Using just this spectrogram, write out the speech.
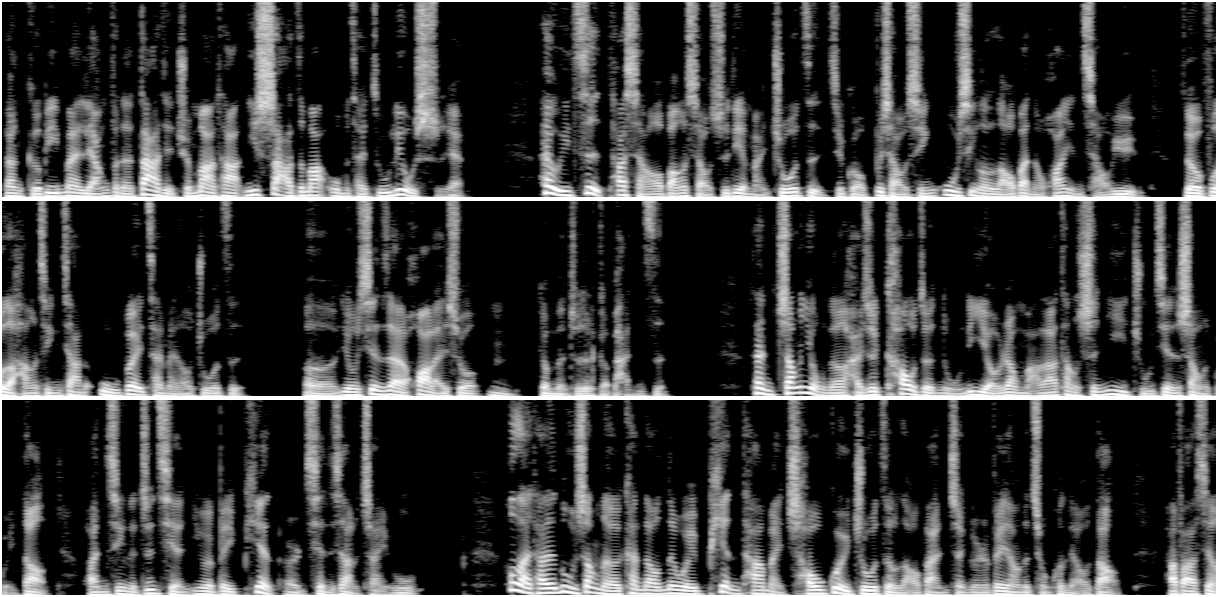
但隔壁卖凉粉的大姐却骂他：“你傻子吗？我们才租六十耶！”还有一次，他想要帮小吃店买桌子，结果不小心误信了老板的花言巧语，最后付了行情价的五倍才买到桌子。呃，用现在的话来说，嗯，根本就是个盘子。但张勇呢，还是靠着努力哦，让麻辣烫生意逐渐上了轨道，还清了之前因为被骗而欠下的债务。后来他在路上呢，看到那位骗他买超贵桌子的老板，整个人非常的穷困潦倒。他发现，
